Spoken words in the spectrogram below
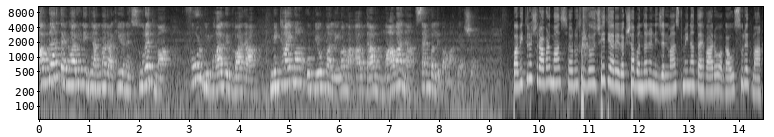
આવનાર તહેવારોને ધ્યાનમાં રાખી અને સુરતમાં ફૂડ વિભાગ દ્વારા મીઠાઈમાં ઉપયોગમાં લેવામાં આવતા માવાના સેમ્પલ લેવામાં આવ્યા છે. પવિત્ર શ્રાવણ માસ શરૂ થઈ ગયો છે ત્યારે રક્ષાબંધન અને જન્માષ્ટમીના તહેવારો અગાઉ સુરતમાં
